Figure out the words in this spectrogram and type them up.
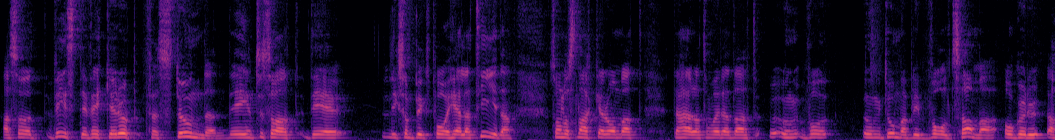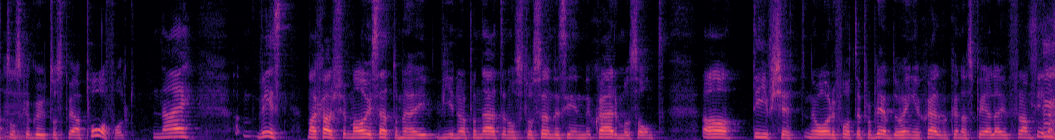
Alltså visst, det väcker upp för stunden. Det är inte så att det är liksom byggt på hela tiden. Som de snackar om att det här att de var rädda att ungdomar blir våldsamma och går ut, att mm. de ska gå ut och spela på folk. Nej, visst, man kanske man har ju sett de här videorna på nätet och slår sönder sin skärm och sånt. Ja, deep shit, nu har du fått ett problem, du har ingen själv att kunna spela i framtiden.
